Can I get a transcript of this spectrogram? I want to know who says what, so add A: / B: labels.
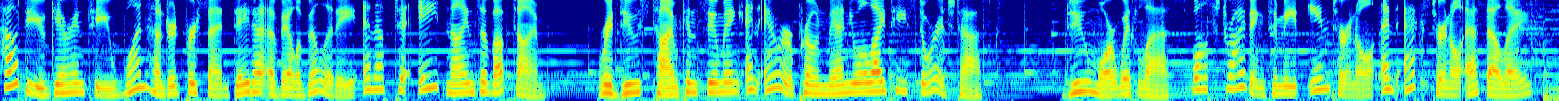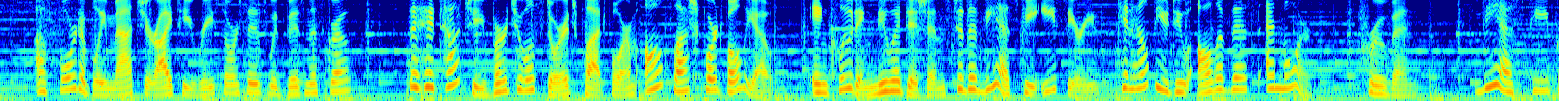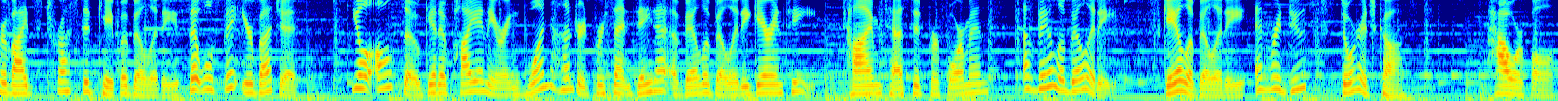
A: How do you guarantee 100% data availability and up to 8 nines of uptime? Reduce time-consuming and error-prone manual IT storage tasks. Do more with less while striving to meet internal and external SLAs. Affordably match your IT resources with business growth. The Hitachi Virtual Storage Platform All-Flash Portfolio, including new additions to the VSP E-Series, can help you do all of this and more. Proven. VSP provides trusted capabilities that will fit your budget. You'll also get a pioneering 100% data availability guarantee, time-tested performance, availability, scalability, and reduced storage costs. Powerful.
